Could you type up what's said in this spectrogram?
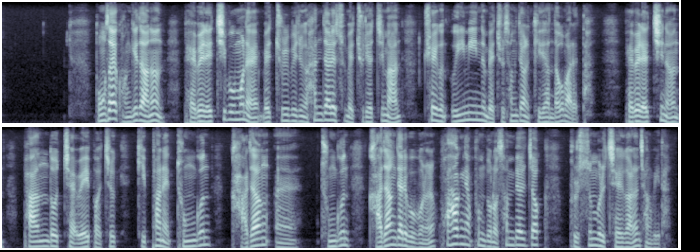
동사의 관계자는 베벨 엣치 부문의 매출 비 중 한 자릿수 매출이었지만 최근 의미 있는 매출 성장을 기대한다고 말했다. 베벨 엣치는 반도체 웨이퍼 즉 기판의 둥근 가장 에, 둥근 가장자리 부분을 화학약품 등으로 선별적 불순물을 제거하는 장비이다.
